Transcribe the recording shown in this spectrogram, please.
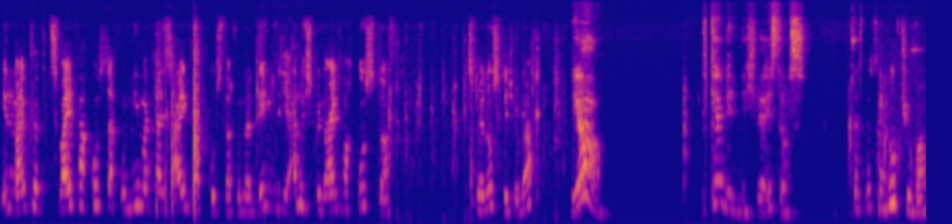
in Minecraft zweifach Gustav und niemand heißt einfach Gustav. Und dann denken die alle, ich bin einfach Gustav. Das wäre lustig, oder? Ja! Ich kenne den nicht. Wer ist das? Das ist ein YouTuber.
